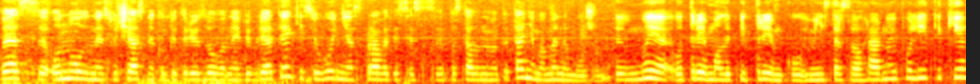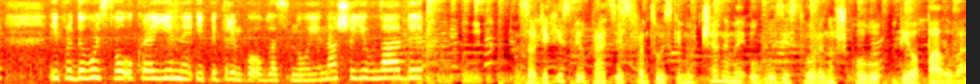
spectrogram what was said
Без оновленої сучасної комп'ютеризованої бібліотеки сьогодні справитися з поставленими питаннями ми не можемо. Ми отримали підтримку і Міністерства аграрної політики, і продовольства України, і підтримку обласної нашої влади. Завдяки співпраці з французькими вченими у вузі створено школу біопалива.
